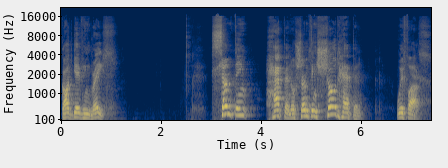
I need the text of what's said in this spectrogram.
God gave him grace. Something happened or something should happen with us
